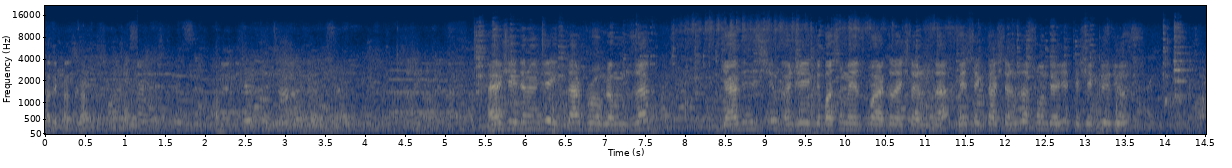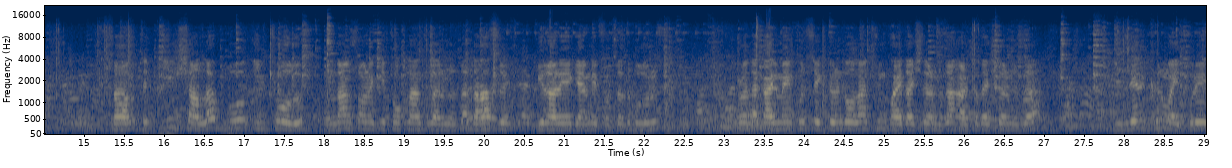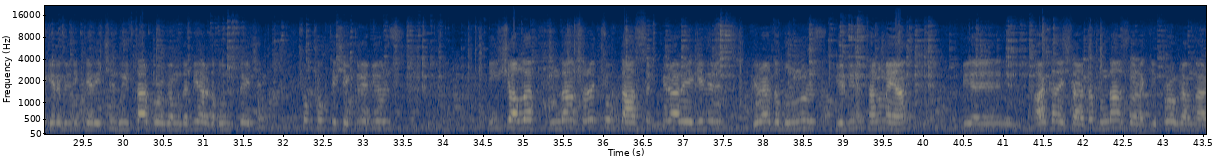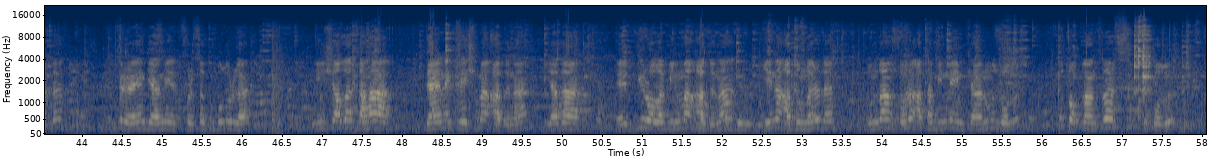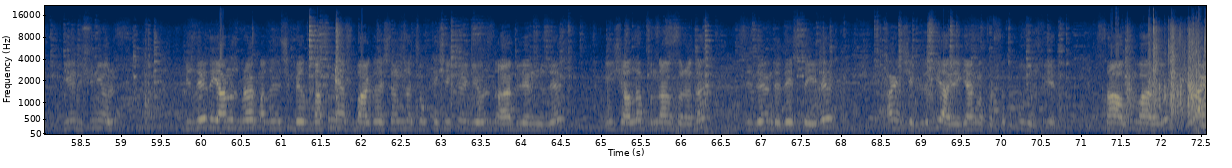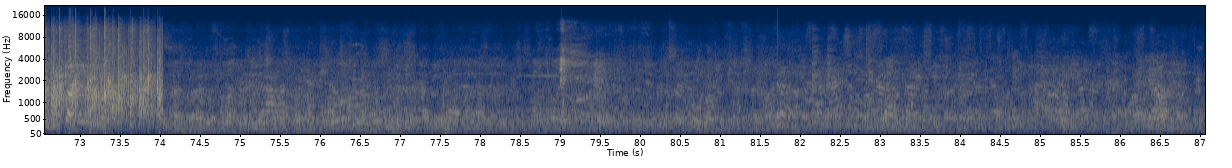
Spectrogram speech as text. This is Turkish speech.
Hadi kanka. Her şeyden önce iftar programımıza geldiğiniz için öncelikle basın mensubu arkadaşlarımıza, meslektaşlarımıza son derece teşekkür ediyoruz. Sağ olun. İnşallah bu ilki olur. Bundan sonraki toplantılarımızda daha sık bir araya gelme fırsatı buluruz. Burada gayrimenkul sektöründe olan tüm paydaşlarımıza, arkadaşlarımıza bizleri kırmayıp buraya gelebildikleri için, bu iftar programında bir arada bulundukları için çok çok teşekkür ediyoruz. İnşallah bundan sonra çok daha sık bir araya geliriz, bir arada bulunuruz. Birbirini tanımayan bir, e, arkadaşlar da bundan sonraki programlarda bir araya gelme fırsatı bulurlar. İnşallah daha dernekleşme adına ya da e, bir olabilme adına yeni adımları da bundan sonra atabilme imkanımız olur. Bu toplantılar sık sık olur diye düşünüyoruz. Bizleri de yalnız bırakmadığınız için basın mensubu arkadaşlarımıza çok teşekkür ediyoruz abilerimize. İnşallah bundan sonra da sizlerin de desteğiyle aynı şekilde bir araya gelme fırsatı buluruz diyelim. Sağ olun, var olun. Aynı iftarlarınız var.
